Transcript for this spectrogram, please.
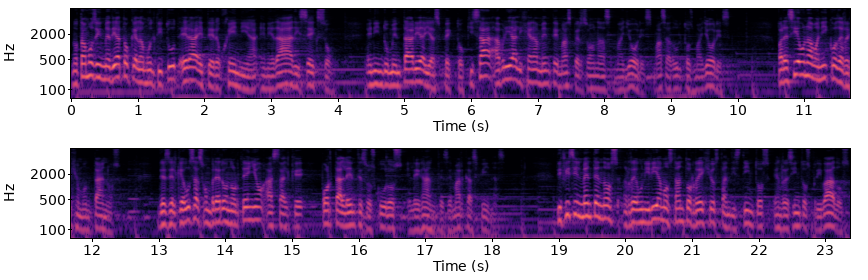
Notamos de inmediato que la multitud era heterogénea en edad y sexo, en indumentaria y aspecto. Quizá habría ligeramente más personas mayores, más adultos mayores. Parecía un abanico de regiomontanos, desde el que usa sombrero norteño hasta el que porta lentes oscuros elegantes de marcas finas. Difícilmente nos reuniríamos tantos regios tan distintos en recintos privados.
